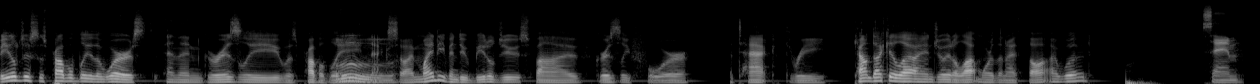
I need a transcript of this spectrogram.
Beetlejuice was probably the worst, and then Grizzly was probably Ooh. next. So I might even do Beetlejuice five, Grizzly four, Attack three. Count Duckula I enjoyed a lot more than I thought I would. Same.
